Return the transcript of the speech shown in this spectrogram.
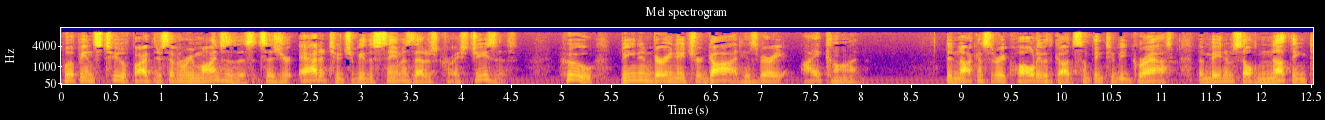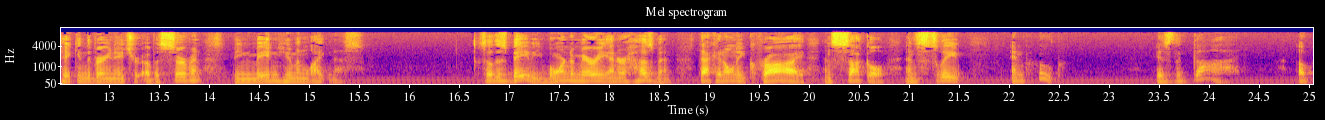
Philippians 2, 5 through 7 reminds us of this. It says, Your attitude should be the same as that of Christ Jesus, who, being in very nature God, his very icon, did not consider equality with God something to be grasped, but made himself nothing, taking the very nature of a servant, being made in human likeness. So this baby, born to Mary and her husband, that can only cry and suckle and sleep and poop, is the God of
